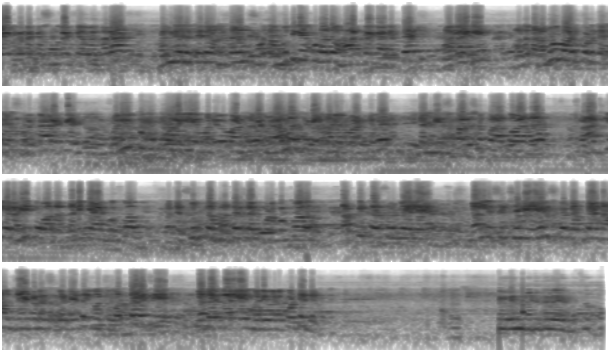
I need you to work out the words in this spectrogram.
ಜಯ ಕರ್ನಾಟಕ ಸಂಘಟನೆಗಳಿದ್ದಾರೆ ಮುಂದಿನ ದಿನ ವಿಧಾನಸೌಧ ಮುದಿಗೆ ಕೂಡ ಹಾಕಬೇಕಾಗತ್ತೆ. ಹಾಗಾಗಿ ಅದನ್ನ ಅನುವು ಮಾಡಿಕೊಡ್ತೇನೆ ಸರ್ಕಾರಕ್ಕೆ ಮನವಿ ಪೂರ್ವಕವಾಗಿ ಮನವಿ ಮಾಡ್ತೇವೆ ಗ್ರಾಮಸ್ಥರಿಗೆ ಮನವಿ ಮಾಡ್ತೇವೆ. ಇದನ್ನ ನಿಷ್ಪಕ್ಷಪಾತವಾದ ರಾಜಕೀಯ ರಹಿತವಾದ ತನಿಖೆ ಆಗ್ಬೇಕು, ಮತ್ತೆ ಸೂಕ್ತ ಭದ್ರತೆ ಕೊಡಬೇಕು. ತಪ್ಪಿತಸ್ಥರ ಮೇಲೆ ನಲ್ಲಿ ಶಿಕ್ಷೆಗೆ ಏರಿಸಬೇಕಂತ ನಾವು ಜಯ ಕರ್ನಾಟಕ ಇವತ್ತು ಒತ್ತಾಯಿಸಿ ಗದಗದಲ್ಲಿ ಮನವಿಯನ್ನು ಕೊಟ್ಟಿದ್ದೇವೆ. ಏನ್ ನಡೆದಿದೆ? ಬಸಪ್ಪ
